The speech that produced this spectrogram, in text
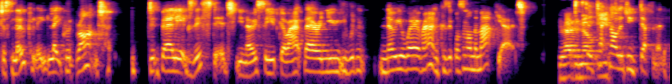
just locally Lakewood Ranch barely existed. You know, so you'd go out there and you you wouldn't know your way around because it wasn't on the map yet. You had to know so technology, east, definitely.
